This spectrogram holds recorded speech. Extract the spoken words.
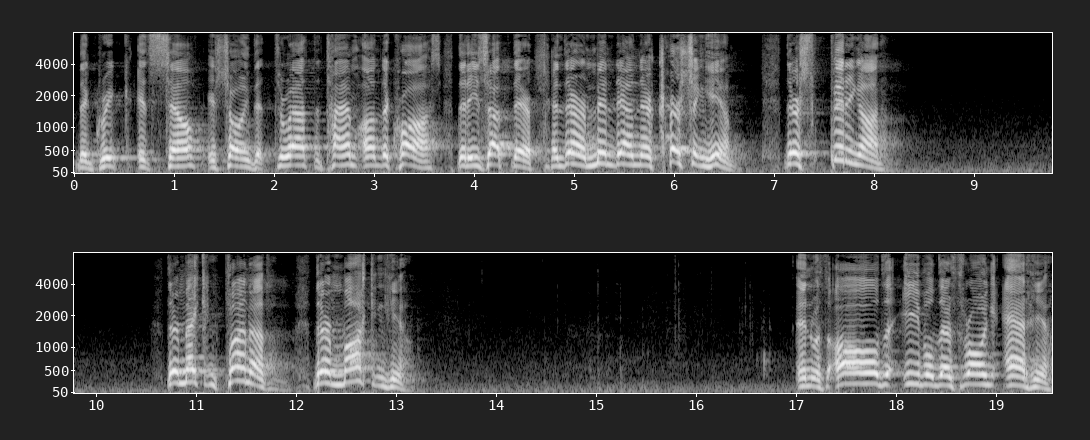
The Greek itself is showing that throughout the time on the cross that he's up there and there are men down there cursing him. They're spitting on him. They're making fun of him. They're mocking him. And with all the evil they're throwing at him,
